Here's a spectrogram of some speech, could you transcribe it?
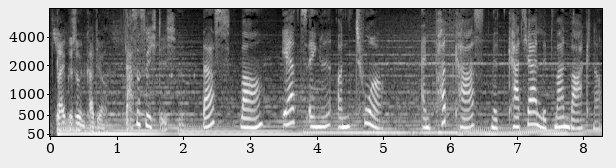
Bleib gesund, Katja. Das ist wichtig. Das war Erzengel on Tour, ein Podcast mit Katja Lippmann-Wagner.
